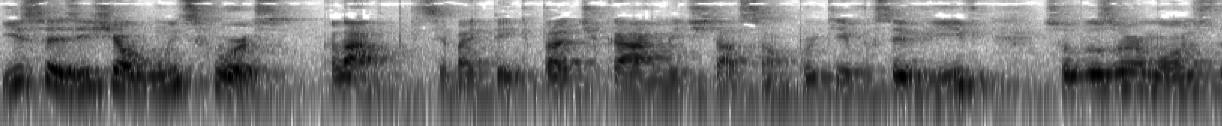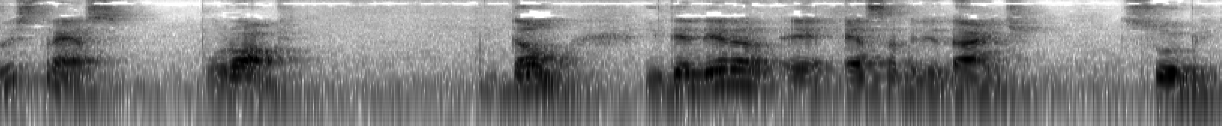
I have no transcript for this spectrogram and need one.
Isso exige algum esforço, claro, você vai ter que praticar a meditação, porque você vive sob os hormônios do estresse, por óbvio. Então, entender é, essa habilidade sobre,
